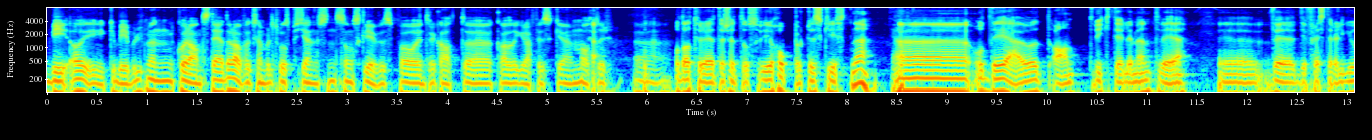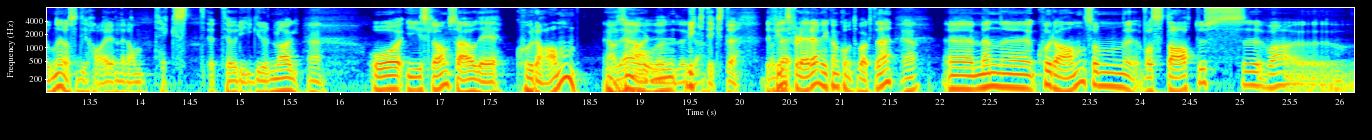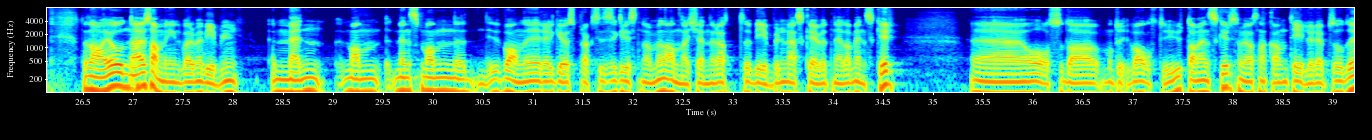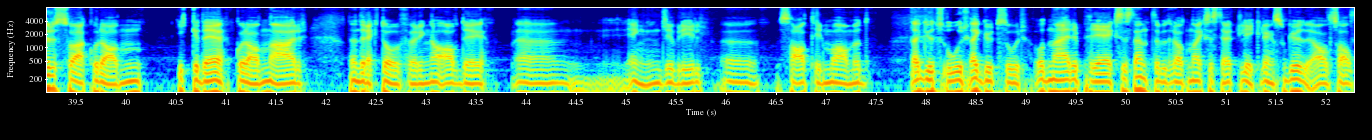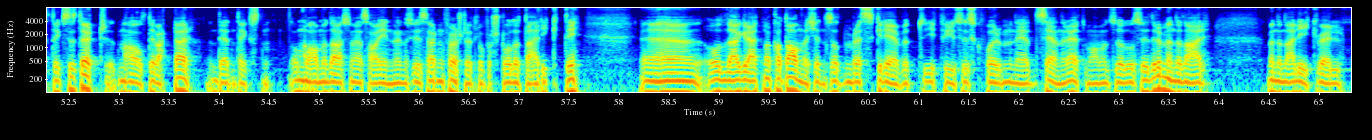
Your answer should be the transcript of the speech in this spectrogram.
ikke Bibel, men koransteder, f.eks. trosbekjennelsen, som skrives på intrikate kalligrafiske måter. Ja. Og da tror jeg rett og slett også vi hopper til skriftene. Eh, og det er jo et annet viktig element ved, eh, ved de fleste religioner. Altså de har en eller annen tekst, et teorigrunnlag. Ja. Og i islam så er jo det Koranen Ja, det er er den viktigste. Det fins flere, vi kan komme tilbake til det. ja. Eh, men eh, Koranen som var status hva? var, Den, har jo, den er jo sammenlignbar med Bibelen. Men man, mens man i vanlig religiøs praksis i kristendommen anerkjenner at Bibelen er skrevet ned av mennesker, eh, og også da valgt ut av mennesker, som vi har snakka om i tidligere episoder, så er Koranen ikke det. Koranen er den direkte overføringa av det eh, engelen Jibril eh, sa til Mohammed. Det er Guds ord. Det er Guds ord. Og den er preeksistent. Det betyr at den har eksistert like lenge som Gud. Altså alltid eksistert. Den har alltid vært der, den teksten. Og Mohammed er, som jeg sa innledningsvis, er den første til å forstå dette her riktig. Uh, og det er greit nok at det anerkjennes at den ble skrevet i fysisk form ned senere, etter Mohammeds død osv., men, den men den er likevel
